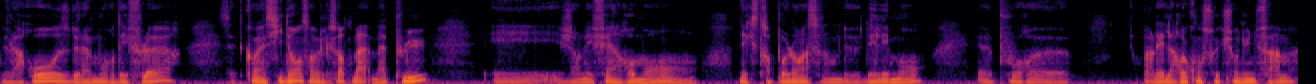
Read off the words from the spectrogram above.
de la rose, de l'amour des fleurs. Cette coïncidence, en quelque sorte, m'a plu et j'en ai fait un roman en extrapolant un certain nombre d'éléments euh, pour euh, parler de la reconstruction d'une femme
